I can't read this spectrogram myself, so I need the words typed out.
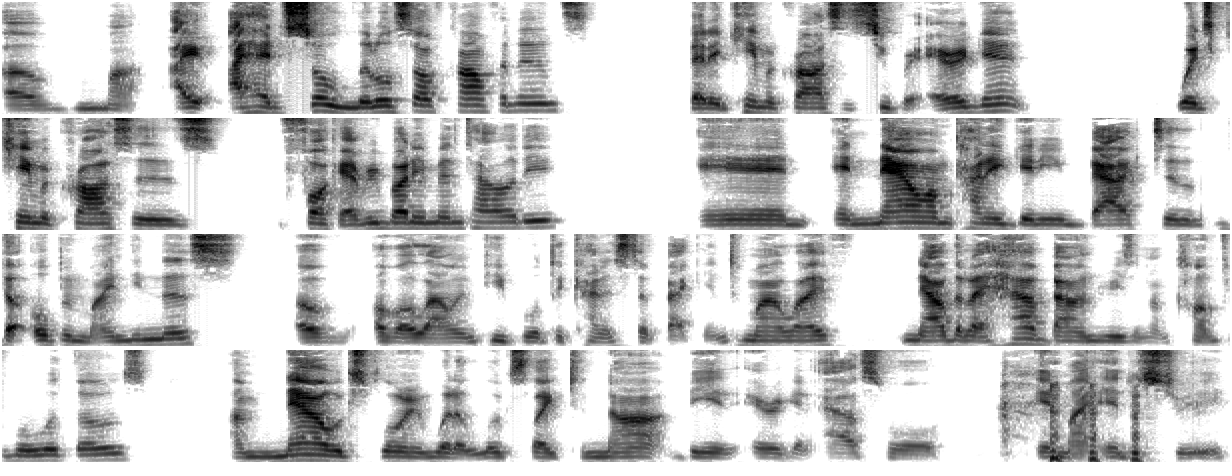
of my I, I had so little self-confidence that it came across as super arrogant, which came across as fuck everybody mentality. And and now I'm kind of getting back to the open-mindedness of of allowing people to kind of step back into my life. Now that I have boundaries and I'm comfortable with those, I'm now exploring what it looks like to not be an arrogant asshole in my industry.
